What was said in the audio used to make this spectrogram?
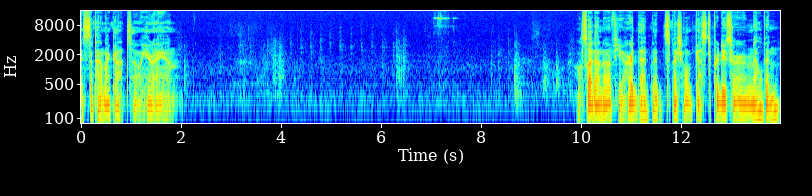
it's the time I got, so here I am. Also, I don't know if you heard that, but special guest producer Melvin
